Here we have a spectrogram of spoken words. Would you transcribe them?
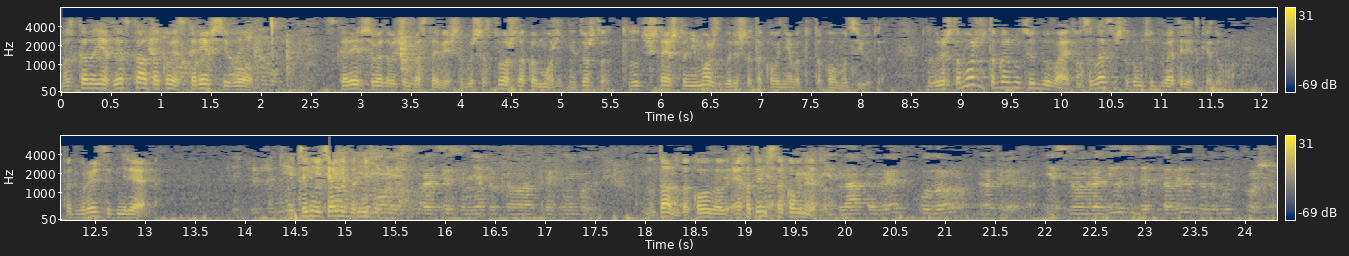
Мы сказали, нет, я сказал такое, скорее всего. Скорее всего, это очень простая вещь. Что большинство, что такое может. Не то, что тут считает, что не может, говорит, что такого не было, такого муциюта. Тут говорит, что может, такой муциют бывает. Он согласен, что такой муциют бывает редко, я думаю. Поэтому проверить это нереально. Нет- ты не, тебя не, если процесса нету, то трефа не будет. Ну да, но такого эхотымца такого. Нет. Если он родился без каведа, то это будет кошер.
